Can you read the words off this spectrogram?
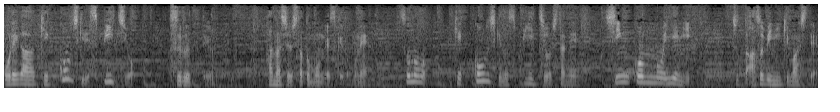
俺が結婚式でスピーチをするっていう話をしたと思うんですけどもね、その結婚式のスピーチをしたね、新婚の家にちょっと遊びに行きまして、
